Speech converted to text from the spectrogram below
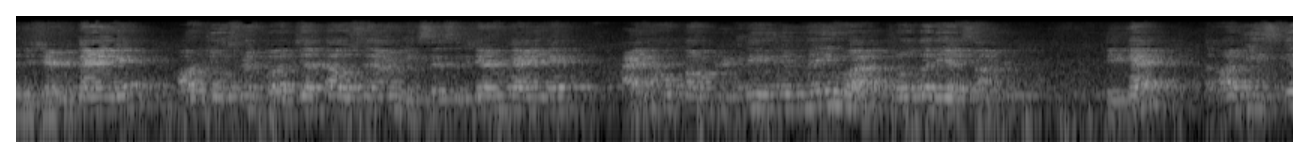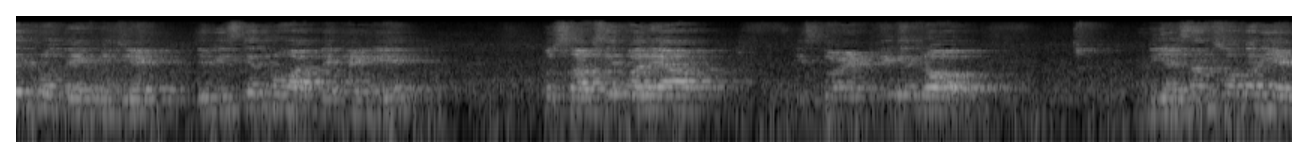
रिज़ल्ट कहेंगे, और जो उसमें बच जाता है, उसे हम एक्सेस रिज़ल्ट कहेंगे। है ना, वो कंप्लीटली यूज़ नहीं हुआ थ्रू द रिएक्शन ठीक है? तो अब इसके थ्रू देख लीजिए। जब इसके थ्रू आप देखेंगे तो सबसे पहले आप इसको एंट्री के थ्रू रिएक्शन शो करिए।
